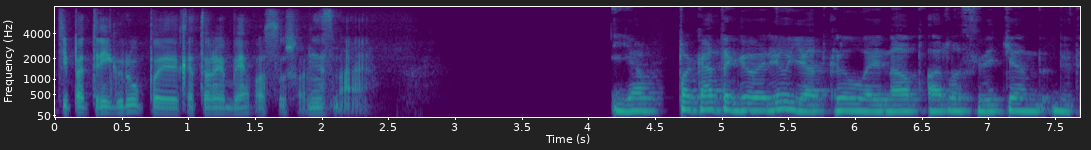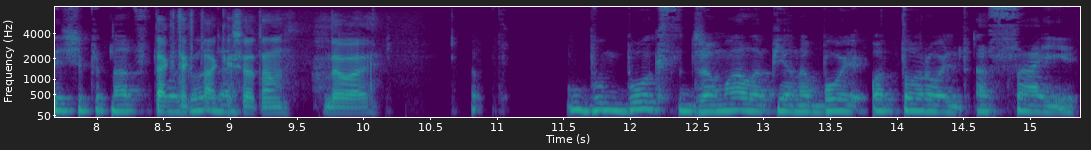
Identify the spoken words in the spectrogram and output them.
типа три группы, которые бы я послушал, не знаю. Я, пока ты говорил, я открыл лайнап Atlas Weekend 2015 Так, так, года. так, еще там, давай. Бумбокс, Джамала, П'янобой, O.Torvald, Асаї,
